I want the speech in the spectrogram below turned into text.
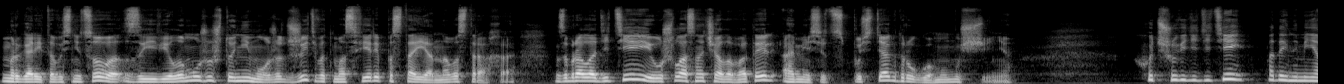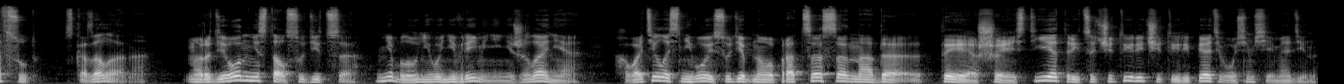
Маргарита Васнецова заявила мужу, что не может жить в атмосфере постоянного страха. Забрала детей и ушла сначала в отель, а месяц спустя к другому мужчине. «Хочешь увидеть детей? Подай на меня в суд», — сказала она. Родион не стал судиться. Не было у него ни времени, ни желания. Хватило с него и судебного процесса над Т6Е3445871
